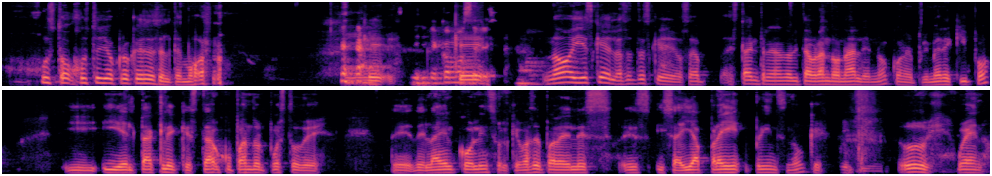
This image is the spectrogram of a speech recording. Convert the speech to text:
Justo, justo yo creo que ese es el temor, ¿no? No, y es que el asunto es que, o sea, está entrenando ahorita Brandon Allen, ¿no? Con el primer equipo y, el tackle que está ocupando el puesto de, de, Lyle Collins o el que va a ser para él es, es Isaiah Prince, ¿no? Que, uy, bueno,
